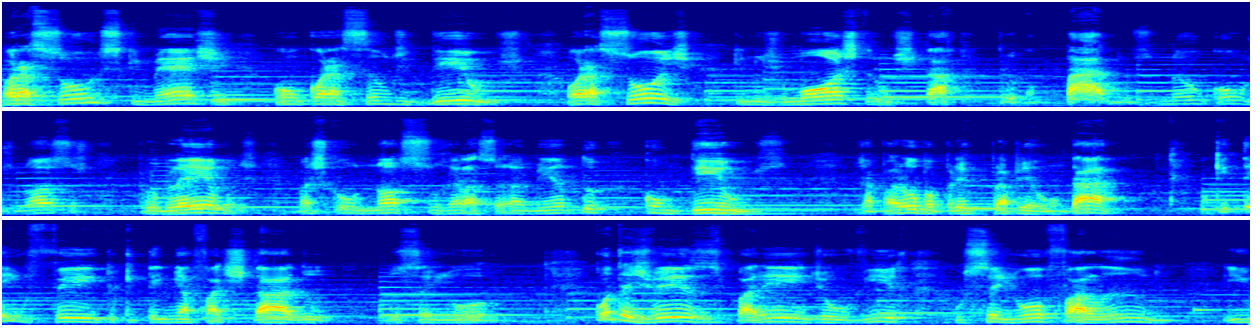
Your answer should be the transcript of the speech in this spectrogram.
orações que mexem com o coração de Deus, orações que nos mostram estar preocupados não com os nossos problemas, mas com o nosso relacionamento com Deus. Já parou para perguntar o que tem feito que tem me afastado do Senhor? Quantas vezes parei de ouvir o Senhor falando e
